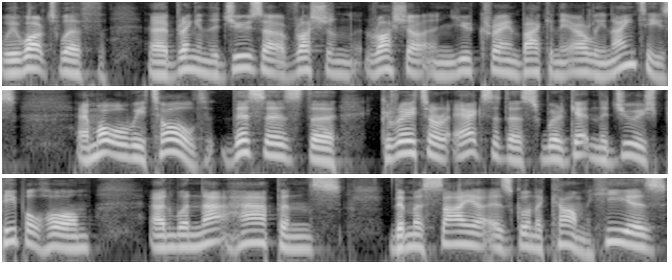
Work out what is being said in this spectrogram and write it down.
we worked with uh, bringing the Jews out of Russian Russia and Ukraine back in the early 90s. And what were we told? This is the greater exodus. We're getting the Jewish people home and when that happens, the Messiah is going to come. He is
